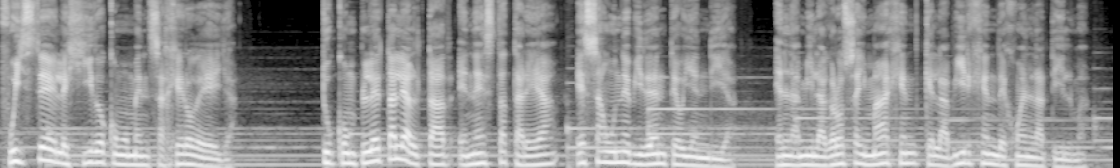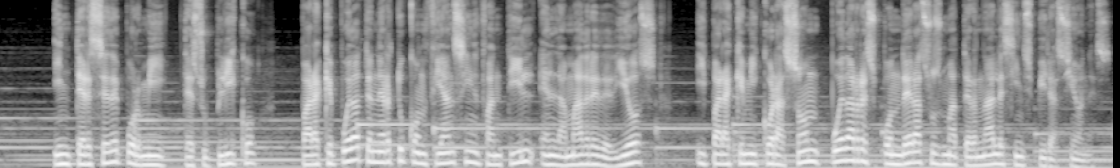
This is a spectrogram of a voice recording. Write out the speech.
fuiste elegido como mensajero de ella. Tu completa lealtad en esta tarea es aún evidente hoy en día, en la milagrosa imagen que la Virgen dejó en la tilma. Intercede por mí, te suplico, para que pueda tener tu confianza infantil en la Madre de Dios y para que mi corazón pueda responder a sus maternales inspiraciones.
